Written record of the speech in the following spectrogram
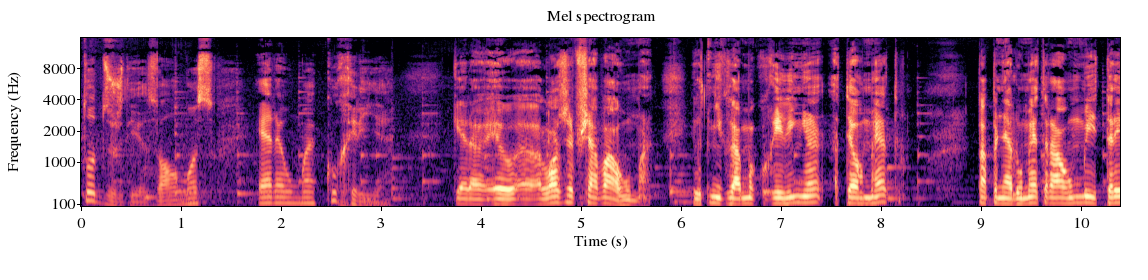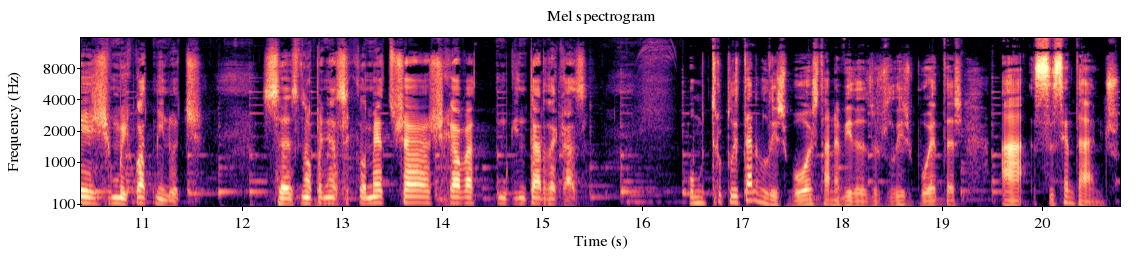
Todos os dias ao almoço era uma correria. que era eu, a loja fechava a uma. Eu tinha que dar uma corridinha até ao metro para apanhar o metro a 1 e 3, 1 e 4 minutos. Se, se não apanhasse aquele metro já chegava um bocadinho tarde da casa. O Metropolitano de Lisboa está na vida dos lisboetas há 60 anos.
